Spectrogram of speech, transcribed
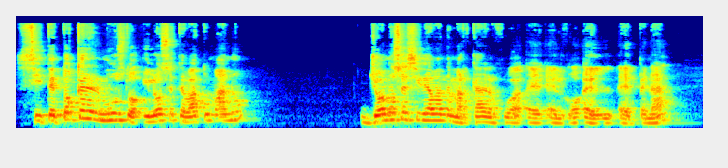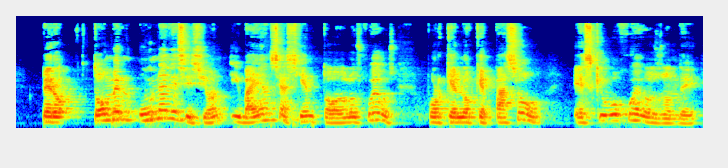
Si te toca en el muslo y luego se te va tu mano, yo no sé si deban de marcar el, el, penal, pero tomen una decisión y váyanse así en todos los juegos porque lo que pasó es que hubo juegos donde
